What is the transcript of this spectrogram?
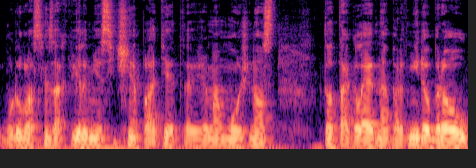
budu vlastně za chvíli měsíčně platit, takže mám možnost to takhle jet na první dobrou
